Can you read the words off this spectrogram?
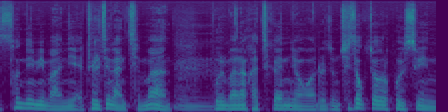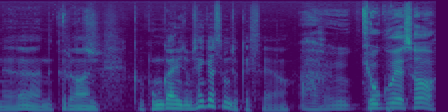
손님이 많이 들진 않지만 음, 볼 만한 가치가 있는 영화를 좀 지속적으로 볼 수 있는 그런 그렇죠. 그 공간이 좀 생겼으면 좋겠어요. 아그 교구에서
